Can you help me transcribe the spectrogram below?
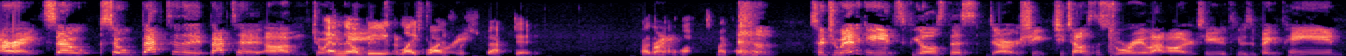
All right, so so back to the back to um Joanna and they'll be likewise respected by the Right. Mohawks. My point. so Joanna Gaines feels this. She she tells the story about Otter Ottertooth. He was a big pain.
